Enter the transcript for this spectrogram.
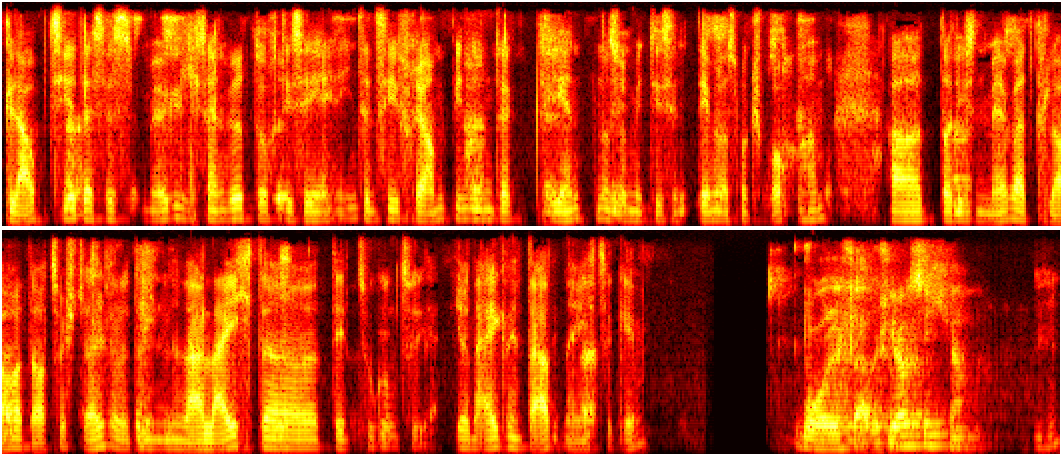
Glaubt ihr, dass es möglich sein wird, durch diese intensivere Anbindung der Klienten, also mit diesen Themen, was wir gesprochen haben, äh, da diesen Mehrwert klarer darzustellen oder ihnen leichter den Zugang zu ihren eigenen Daten eigentlich zu geben? Wohl, glaube ich. Schon. Ja, sicher. Mhm.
